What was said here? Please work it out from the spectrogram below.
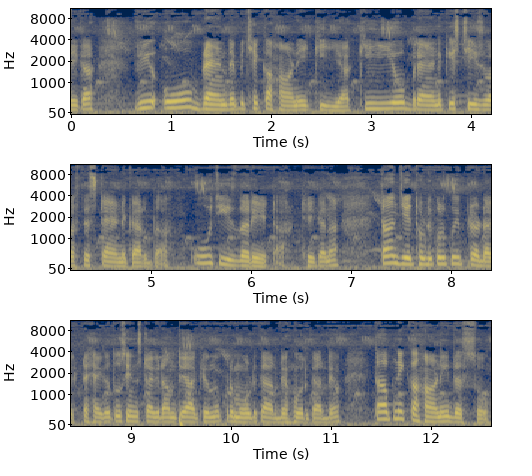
ਠੀਕ ਆ? ਵੀ ਉਹ ਬ੍ਰਾਂਡ ਦੇ ਪਿੱਛੇ ਕਹਾਣੀ ਕੀ ਆ? ਕੀ ਉਹ ਬ੍ਰਾਂਡ ਕਿਸ ਚੀਜ਼ ਵਾਸਤੇ ਸਟੈਂਡ ਕਰਦਾ? ਉਹ ਚੀਜ਼ ਦਾ ਰੇਟ ਆ, ਠੀਕ ਆ ਨਾ? ਤਾਂ ਜੇ ਤੁਹਾਡੇ ਕੋਲ ਕੋਈ ਪ੍ਰੋਡਕਟ ਹੈਗਾ, ਤੁਸੀਂ ਇੰਸਟਾਗ੍ਰam ਤੇ ਆ ਕੇ ਉਹਨੂੰ ਪ੍ਰਮੋਟ ਕਰਦੇ ਹੋ, ਹੋਰ ਕਰਦੇ ਹੋ, ਤਾਂ ਆਪਣੀ ਕਹਾਣੀ ਦੱਸੋ,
